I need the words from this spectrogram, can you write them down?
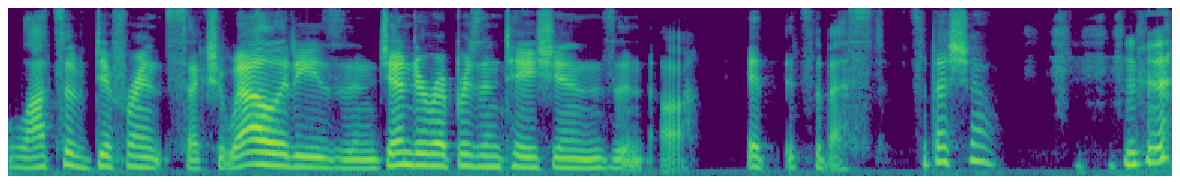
lots of different sexualities and gender representations and uh it, it's the best it's the best show and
